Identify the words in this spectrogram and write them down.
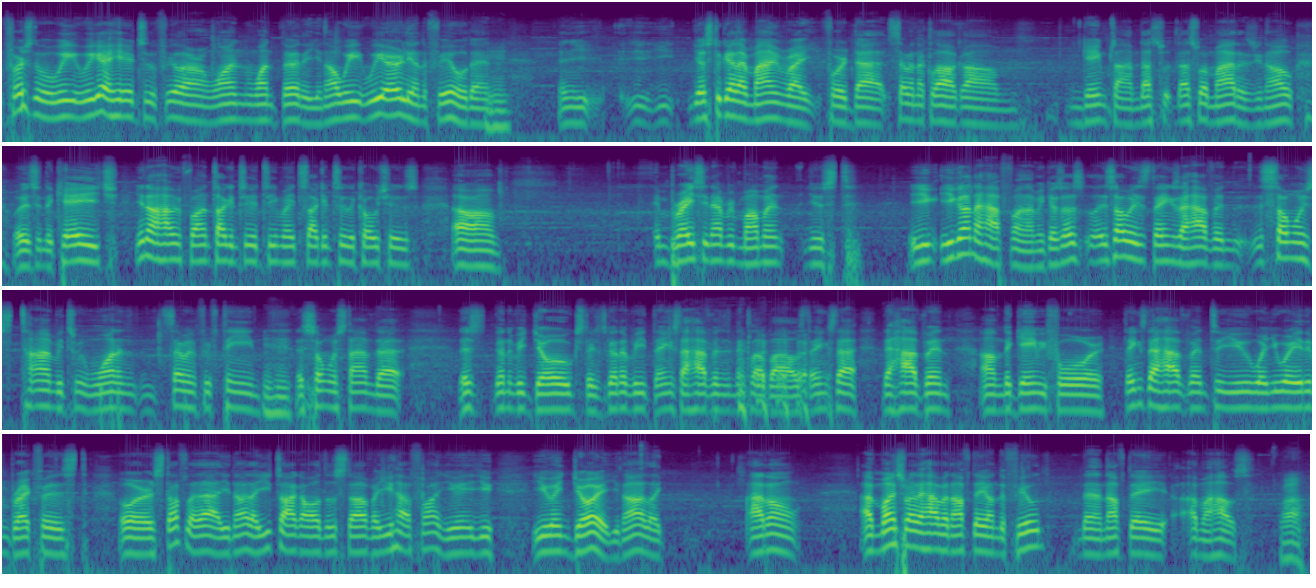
first of all, we we get here to the field around one one thirty. You know, we we early on the field and Mhm. and you, you, you, just to get our mind right for that seven o'clock um, game time. That's what that's what matters, you know. Whether it's in the cage, you know, having fun, talking to your teammates, talking to the coaches, um, embracing every moment. Just you you're gonna have fun. I mean, because there's, there's always things that happen. There's so much time between one and seven Mhm. There's so much time that there's gonna be jokes. There's gonna be things that happen in the clubhouse. things that that happen um the game before. Things that happen to you when you were eating breakfast or stuff like that. You know that you talk about those stuff and you have fun. You you you enjoy it. You know like I don't. I'd much rather have an off day on the field than an off day at my house. Wow.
